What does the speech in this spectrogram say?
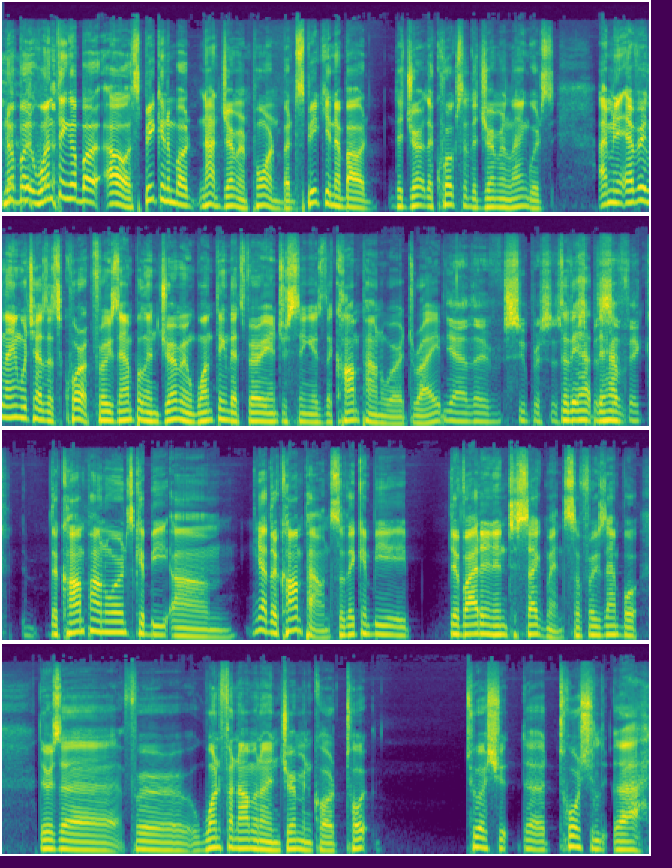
no, but one thing about oh, speaking about not German porn, but speaking about the Ger- the quirks of the German language. I mean, every language has its quirk. For example, in German, one thing that's very interesting is the compound words, right? Yeah, they're super s- So they have- they have- specific. The compound words could be um yeah, they're compounds, so they can be divided into segments. So, for example, there's a for one phenomena in German called to, Torsch- the Torschl. Ah,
